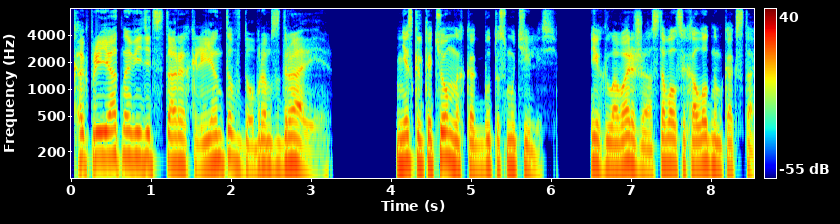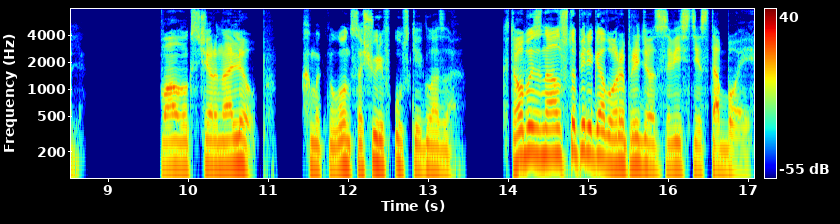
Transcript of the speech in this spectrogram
как приятно видеть старых клиентов в добром здравии». Несколько темных как будто смутились. Их главарь же оставался холодным, как сталь. «Полукс Чернолюб», — хмыкнул он, сощурив узкие глаза. «Кто бы знал, что переговоры придется вести с тобой».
